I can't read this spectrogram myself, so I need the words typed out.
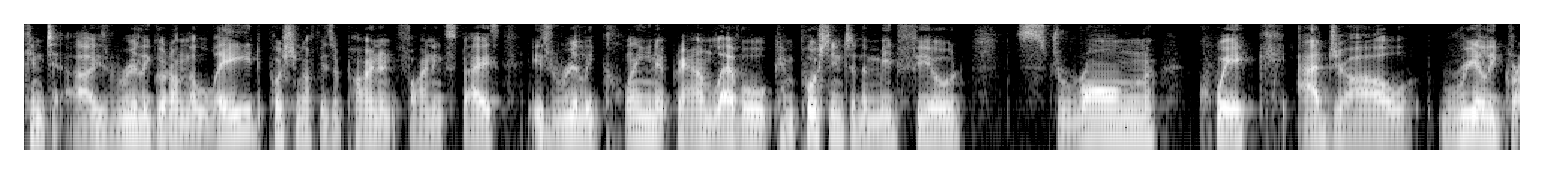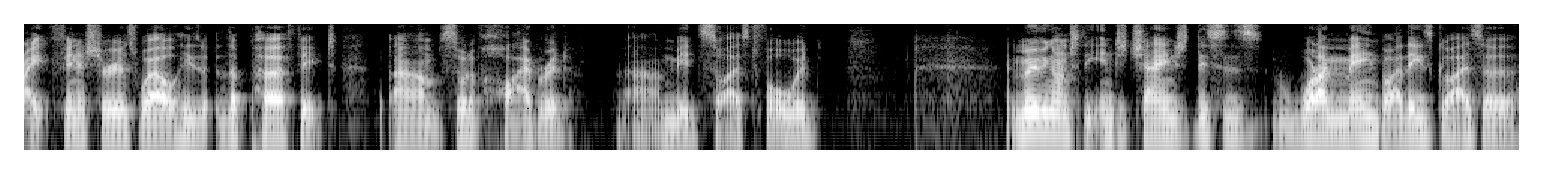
T- uh, is really good on the lead, pushing off his opponent, finding space. Is really clean at ground level. Can push into the midfield. Strong, quick, agile. Really great finisher as well. He's the perfect um, sort of hybrid uh, mid-sized forward. And moving on to the interchange, this is what I mean by these guys are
